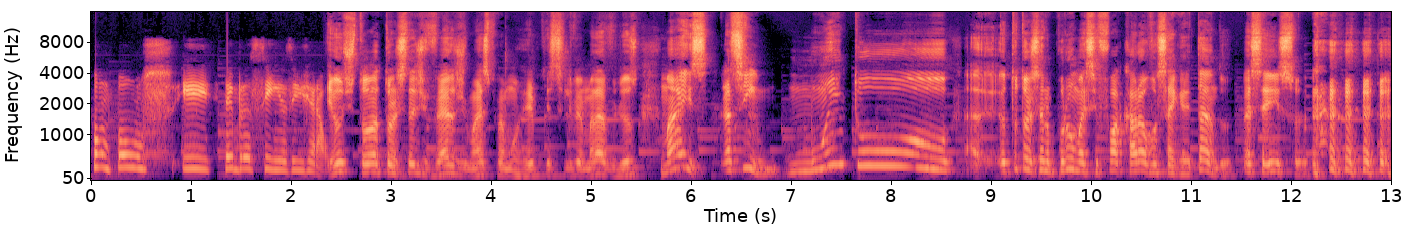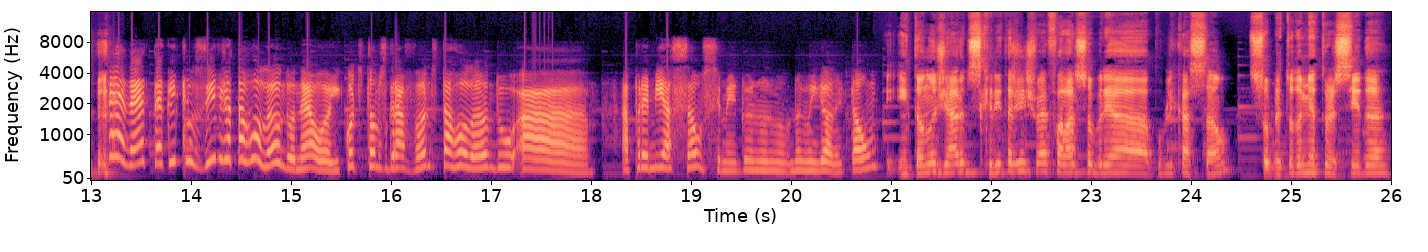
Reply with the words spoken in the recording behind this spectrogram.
pompons e lembrancinhas em geral. Eu estou na torcida de velhos demais para morrer, porque esse livro é maravilhoso. Mas, assim, muito. Eu tô torcendo por um, mas se for a Carol, eu vou sair gritando? Vai ser isso? é, né? É inclusive já tá rolando, né? Enquanto estamos gravando, tá rolando a a premiação, se me engano, não me engano. Então. Então, no Diário de Escrita, a gente vai falar sobre a publicação, sobre toda a minha torcida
